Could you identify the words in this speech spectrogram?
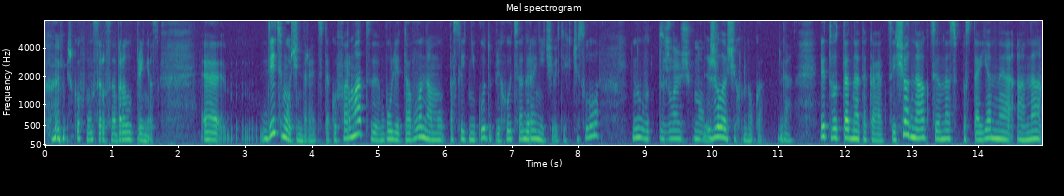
мешков мусора собрал и принес. Э, детям очень нравится такой формат. Более того, нам последние годы приходится ограничивать их число. Ну, вот, желающих много. Желающих много, да. Это вот одна такая акция. Еще одна акция у нас постоянная, она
